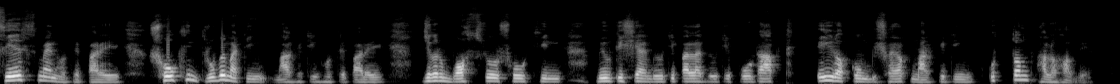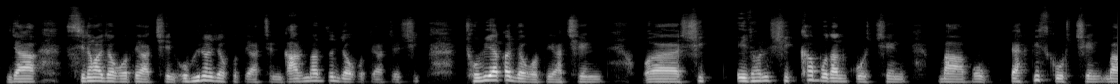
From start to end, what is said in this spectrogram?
সেলসম্যান হতে পারে, শৌখিন দ্রব্য মার্কেটিং মার্কেটিং হতে পারে যে কোনো বস্ত্র, শৌখিন beautician beauty parlour beauty product এই রকম বিষয়ক মার্কেটিং অত্যন্ত ভালো হবে। যারা সিনেমা জগতে আছেন, অভিনয় জগতে আছেন, গান বাদ্যের জগতে আছেন ছবি আঁকার জগতে আছেন এই ধরনের শিক্ষা প্রদান করছেন বা প্র্যাকটিস করছেন বা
